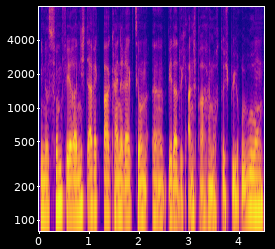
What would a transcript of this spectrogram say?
Minus 5 wäre nicht erweckbar, keine Reaktion äh, weder durch Ansprache noch durch Berührung.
